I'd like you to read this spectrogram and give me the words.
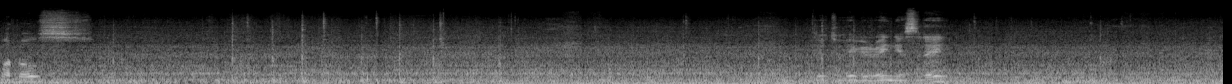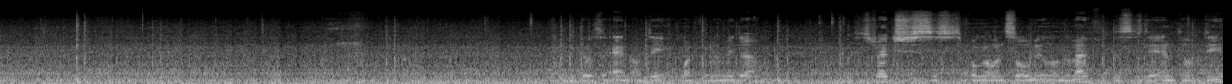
potholes. Due to heavy rain yesterday. It was the end of the one kilometer stretch. This is Bongawan Sawmill on the left. This is the end of the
